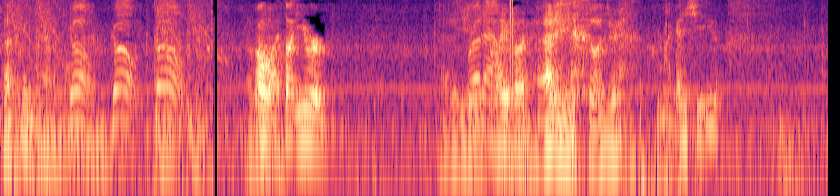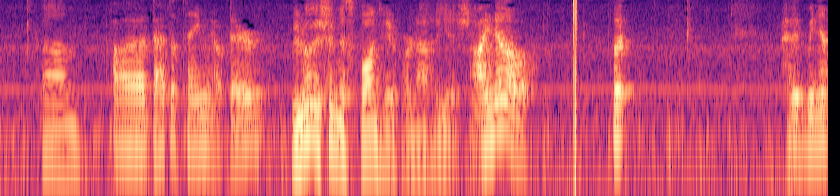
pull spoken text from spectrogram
That's an animal. Go, man. go, go! Oh, I thought you were. At ease, Spread out. Hey, bud. At ease, soldier. I'm not gonna shoot you. Um, Uh, that's a thing up there. we really shouldn't have spawned here if we're not gonna get shot. I know, but how did we know?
